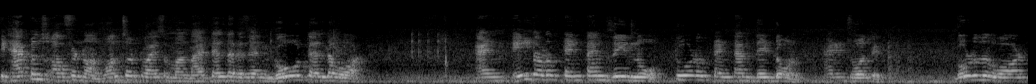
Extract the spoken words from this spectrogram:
it happens off and on, once or twice a month. I tell the resident, go tell the ward. And 8 out of 10 times they know, 2 out of 10 times they don't, and it's worth it. Go to the ward,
